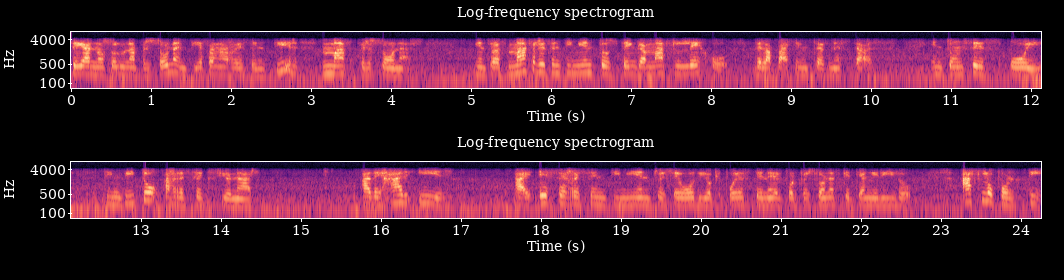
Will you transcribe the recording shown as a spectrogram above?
sea no solo una persona, empiezan a resentir más personas. Mientras más resentimientos tenga, más lejos de la paz interna estás. Entonces hoy te invito a reflexionar, a dejar ir a ese resentimiento, ese odio que puedes tener por personas que te han herido. Hazlo por ti,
